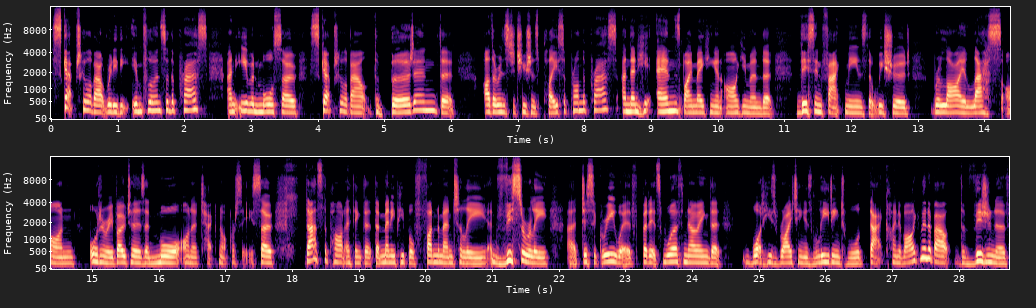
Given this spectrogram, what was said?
skeptical about really the influence of the press, and even more so, skeptical about the burden that other institutions place upon the press. And then he ends by making an argument that this, in fact, means that we should rely less on ordinary voters and more on a technocracy. So that's the part I think that, that many people fundamentally and viscerally uh, disagree with. But it's worth knowing that what he's writing is leading toward that kind of argument about the vision of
